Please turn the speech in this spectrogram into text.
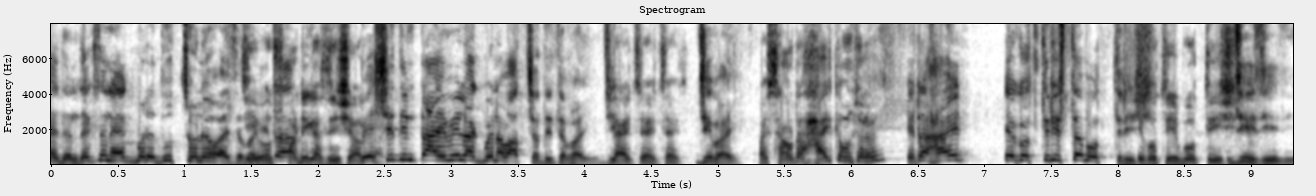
এই দেন দেখছেন? একবারে দুধ চলেও আসে ভাই। এটা সঠিক আছে ইনশাআল্লাহ। বেশি দিন টাইমই লাগবে না বাচ্চা দিতে ভাই জি। ভাই। ভাই ছাগলটা হাইট কেমন চলে ভাই? এটা হাইট একত্রিশ থেকে বত্রিশ। একত্রিশ বত্রিশ। জি জি জি।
